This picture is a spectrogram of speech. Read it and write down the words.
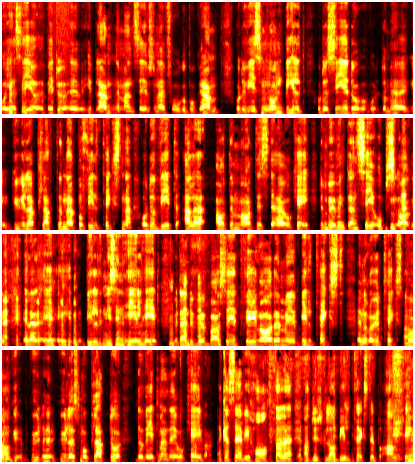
och jag ser vet du, eh, ibland när man ser sådana här frågeprogram och det visar någon bild och då ser då de här gula plattorna på bildtexterna och då vet alla automatiskt det här är okej. Du behöver inte ens se uppslaget eller eh, bilden i sin helhet utan du behöver bara se tre rader med bildtext, en röd text på Ja. en gula, gula små plattor. Då vet man det är okej va? Jag kan säga vi hatade att du skulle ha bildtexter på allting.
